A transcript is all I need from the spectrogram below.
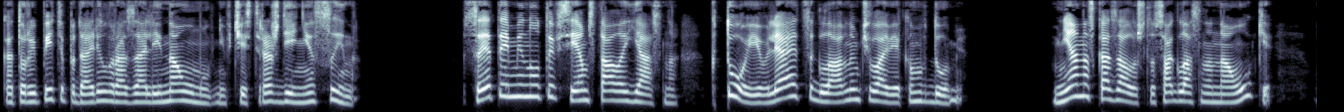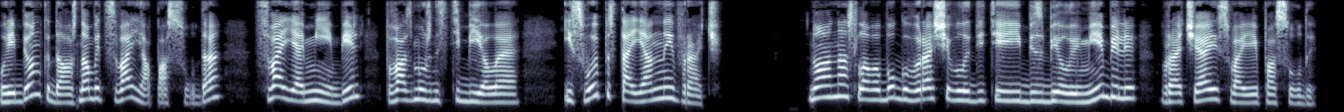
который Петя подарил Розалии Наумовне в честь рождения сына. С этой минуты всем стало ясно, кто является главным человеком в доме. Мне она сказала, что согласно науке у ребенка должна быть своя посуда, своя мебель, по возможности белая, и свой постоянный врач. Но она, слава богу, выращивала детей и без белой мебели, врача и своей посуды.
